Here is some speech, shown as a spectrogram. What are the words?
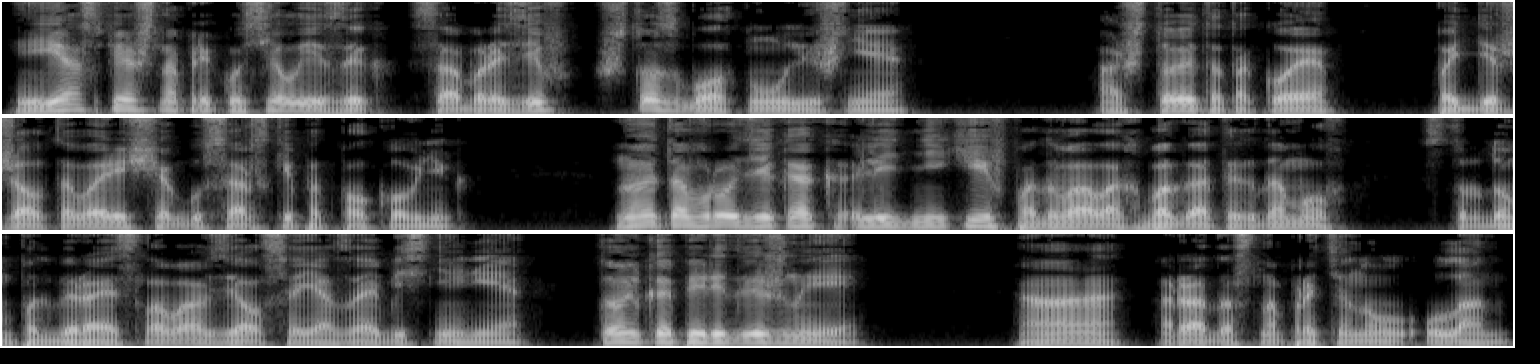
И я спешно прикусил язык, сообразив, что сболтнул лишнее. «А что это такое?» — поддержал товарища гусарский подполковник. «Ну это вроде как ледники в подвалах богатых домов», — с трудом подбирая слова, взялся я за объяснение. «Только передвижные. «А, — радостно протянул Улан,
